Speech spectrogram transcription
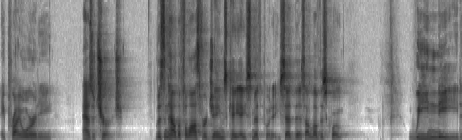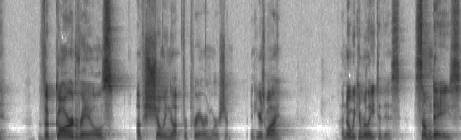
a priority as a church. Listen how the philosopher James K.A. Smith put it. He said this I love this quote. We need the guardrails of showing up for prayer and worship. And here's why. I know we can relate to this. Some days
